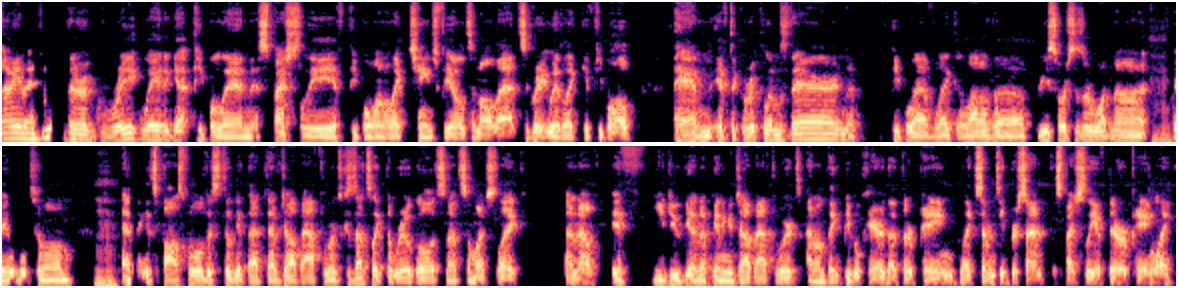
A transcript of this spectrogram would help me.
I mean, I think they're a great way to get people in, especially if people want to like change fields and all that. It's a great way to like give people hope. And if the curriculum's there and if people have like a lot of the resources or whatnot mm-hmm. available to them, mm-hmm. I think it's possible to still get that dev job afterwards because that's like the real goal. It's not so much like, I don't know, if you do end up getting a job afterwards. I don't think people care that they're paying like 17%, especially if they're paying like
